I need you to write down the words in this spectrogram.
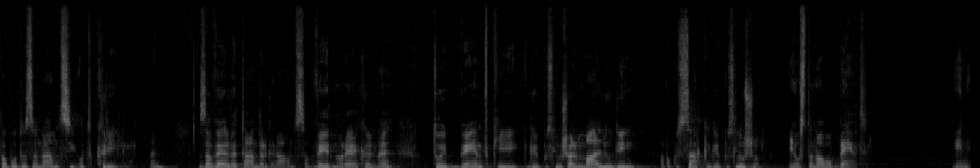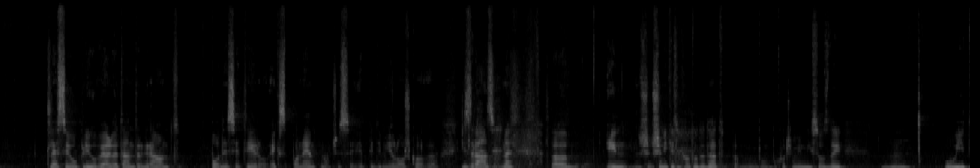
pa bodo za namci odkrili. Ne? Za Velvet Underground so vedno rekli, ne? to je bend, ki ga je poslušal malo ljudi, ampak vsak, ki ga je poslušal, je ustanovil bend. In tle se je vpliv Velvet Underground po deseteru, eksponentno, če se epidemiološko uh, izrazim. ne. Uh, in še, nekaj sem hotel dodati, pa hoče mi misel zdaj um, uid,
